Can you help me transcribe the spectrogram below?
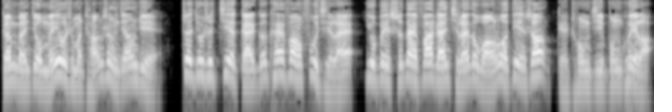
根本就没有什么常胜将军。这就是借改革开放富起来，又被时代发展起来的网络电商给冲击崩溃了，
